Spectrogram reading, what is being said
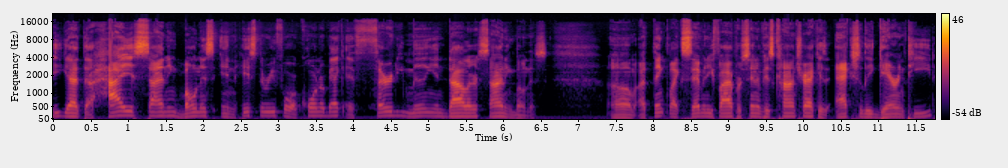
he got the highest signing bonus in history for a cornerback at $30 million signing bonus. Um, I think like 75% of his contract is actually guaranteed.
